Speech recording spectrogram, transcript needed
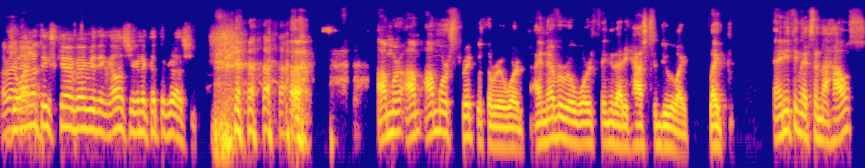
All right. Joanna takes care of everything else. You're gonna cut the grass. I'm more I'm I'm more strict with the reward. I never reward things that he has to do like like anything that's in the house.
